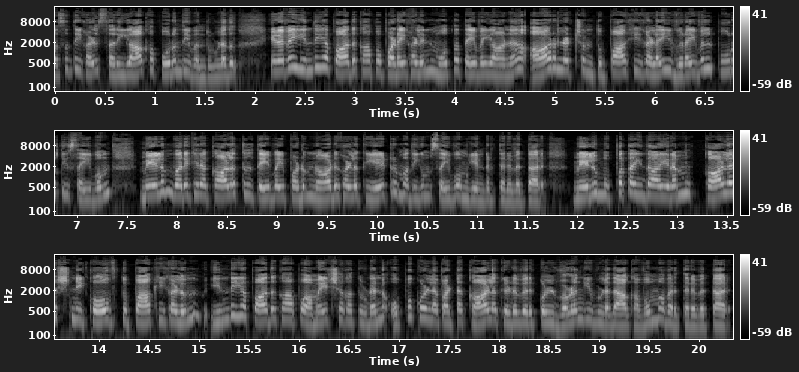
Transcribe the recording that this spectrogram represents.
வசதிகள் சரியாக பொருந்தி வந்துள்ளது. எனவே இந்திய இந்திய பாதுகாப்பு படைகளின் மொத்த தேவையான ஆறு லட்சம் துப்பாக்கிகளை விரைவில் பூர்த்தி செய்வோம். மேலும் வருகிற காலத்தில் தேவைப்படும் நாடுகளுக்கு ஏற்றுமதியும் செய்வோம் என்று தெரிவித்தார். மேலும் முப்பத்தைந்தாயிரம் காலஷ்னிகோவ் துப்பாக்கிகளும் இந்திய பாதுகாப்பு அமைச்சகத்துடன் ஒப்புக்கொள்ளப்பட்ட காலக்கெடுவிற்குள் வழங்கியுள்ளதாகவும் அவர் தெரிவித்தார்.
